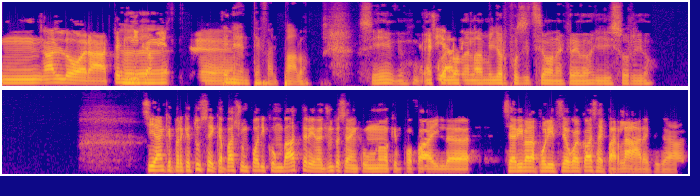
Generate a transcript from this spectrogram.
Mm, allora, tecnicamente... Eh, Tenente fa il palo. Sì, è sì, quello anche- nella miglior posizione, credo, gli sorrido. Sì, anche perché tu sei capace un po' di combattere, in aggiunta sei anche uno che può fare il... Se arriva la polizia o qualcosa, sai parlare più che altro.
